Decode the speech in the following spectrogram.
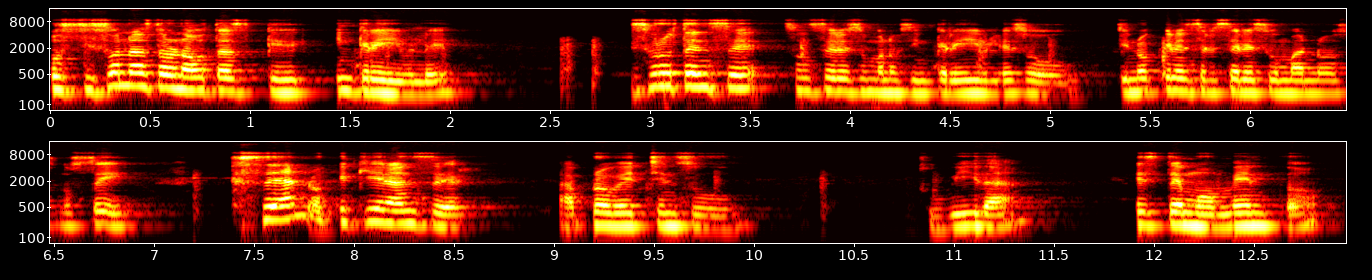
o si son astronautas, qué increíble. disfrútense, son seres humanos increíbles o si no quieren ser seres humanos, no sé, sean lo que quieran ser, aprovechen su, su vida, este momento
